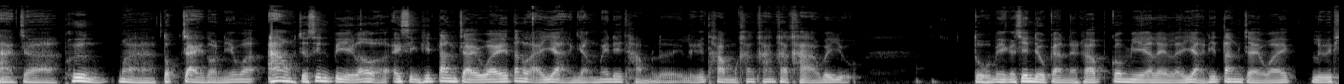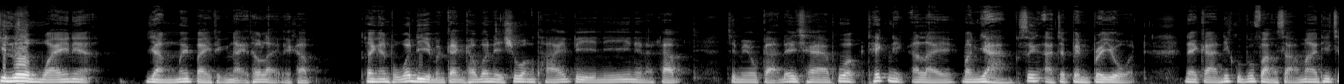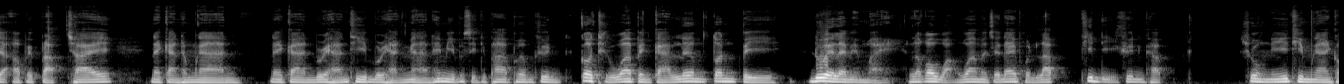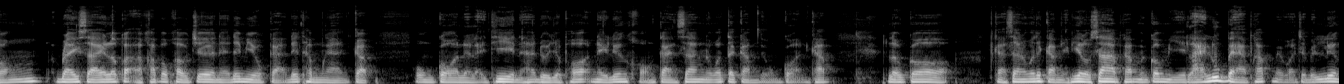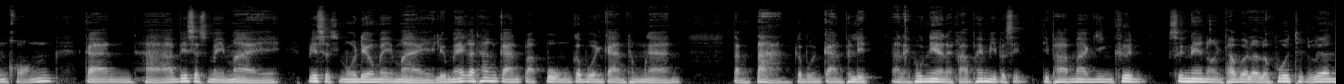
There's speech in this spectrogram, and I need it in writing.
อาจจะเพิ่งมาตกใจตอนนี้ว่า อ้าว จะสิ้นปีแล้วเหรอไอสิ่งที่ตั้งใจไว้ตั้งหลายอย่างยังไม่ได้ทำเลย หรือทำค้างๆคาๆไว้อยู่ ตัวผมเองก็เช่นเดียวกันนะครับ ก็มีอะไรหลายอย่างที่ตั้งใจไว้ หรือที่เริ่มไว้เนี่ยยังไม่ไปถึงไหนเท่าไหร่เลยครับถ้าอย่างนั้นผมว่าดีเหมือนกันครับว่าในช่วงท้ายปีนี้เนี่ยนะครับ จะมีโอกาสได้แชร์พวกเทคนิคอะไรบางอย่าง ซึ่งอาจจะเป็นประโยชน์ ในการที่คุณผู้ฟังสามารถที่จะเอาไปปรับใช้ในการทำงาน ในการบริหารทีมบริหารงานให้มีประสิทธิภาพเพิ่มขึ้น ก็ถือว่าเป็นการเริ่มต้นปีด้วยอะไรใหม่ๆ แล้วก็หวังว่ามันจะได้ผลลัพธ์ที่ดีขึ้นครับ ช่วงนี้ทีมงานของ Bright Side แล้วก็ A Cup of Culture เนี่ยได้มีโอกาสได้ทำงานกับองค์กรหลาย ๆ ที่นะฮะโดยเฉพาะในเรื่องของการสร้างนวัตกรรมในองค์กรครับ แล้วก็การสร้างนวัตกรรมอย่างที่เราทราบครับ มันก็มีหลายรูปแบบครับ ไม่ว่าจะเป็นเรื่องของการหา business ใหม่ ๆ business model ใหม่ ๆ หรือแม้กระทั่งการปรับปรุงกระบวนการทำงานต่างๆ กระบวนการผลิตอะไรพวกนี้นะครับให้มีประสิทธิภาพมากยิ่งขึ้น ซึ่งแน่นอนครับเวลาเราพูดถึงเรื่อง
